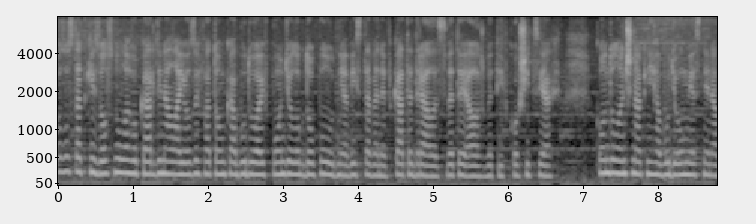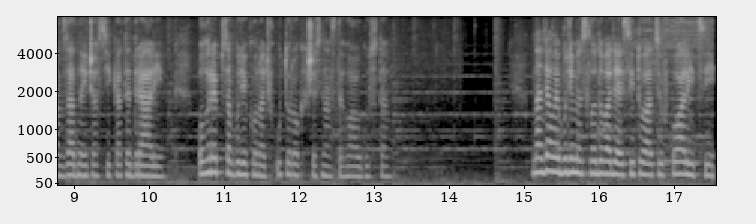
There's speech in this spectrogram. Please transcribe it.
Pozostatky zosnulého kardinála Jozefa Tomka budú aj v pondelok do poludnia vystavené v katedrále svätej Alžbety v Košiciach. Kondolenčná kniha bude umiestnená v zadnej časti katedrály. Pohreb sa bude konať v útorok 16. augusta. Naďalej budeme sledovať aj situáciu v koalícii.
